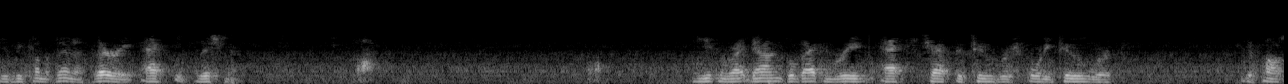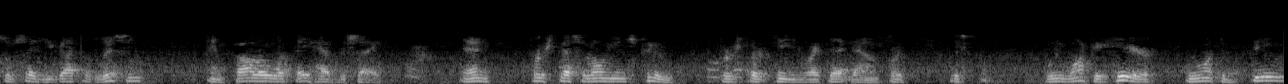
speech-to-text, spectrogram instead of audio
You become then a very active listener. You can write down, go back and read Acts chapter 2, verse 42, where the apostle said you got to listen and follow what they have to say. And 1 Thessalonians 2, verse 13, write that down. For this, we want to hear, we want to be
